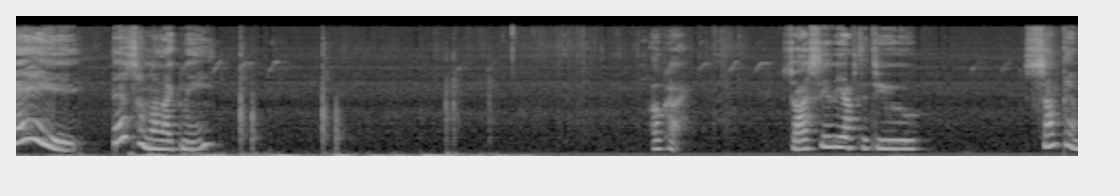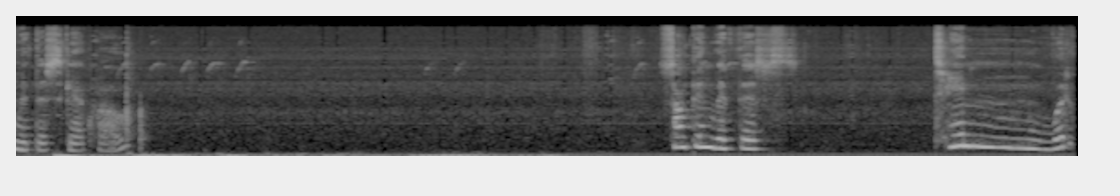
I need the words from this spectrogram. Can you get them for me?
Hey, there's someone like me. Okay. So I see we have to do something with this scarecrow. Something with this tin Woodman?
